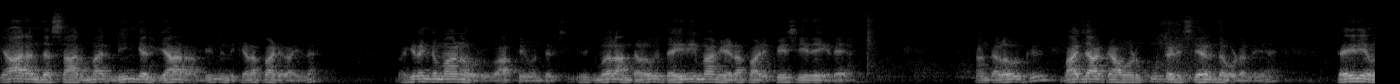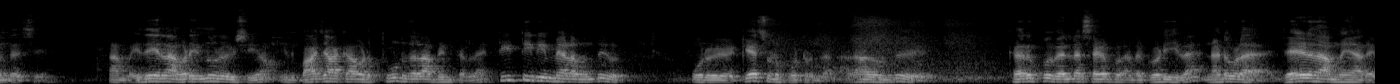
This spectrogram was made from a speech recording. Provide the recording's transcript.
யார் அந்த சார் மாதிரி? நீங்கள் யார்? அப்படின்னு இன்னைக்கு எடப்பாடி வாயில் பகிரங்கமான ஒரு வார்த்தை வந்துருச்சு. இதுக்கு முதல்ல அந்த அளவுக்கு தைரியமாக எடப்பாடி பேசியதே கிடையாது. அந்த அளவுக்கு பாஜகவோட கூட்டணி சேர்ந்த உடனே தைரியம் வந்துருச்சு. ஆமாம் இதையெல்லாம் விட இன்னொரு விஷயம் இது பாஜகவோட தூண்டுதலா அப்படின்னு தெரில டிடிவி மேலே வந்து ஒரு கேஸ் ஒன்று போட்டிருந்தார் அதாவது வந்து கருப்பு வெள்ளை சிகப்பு அந்த கொடியில் நடுவில் ஜெயலலிதா அம்மையாரை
